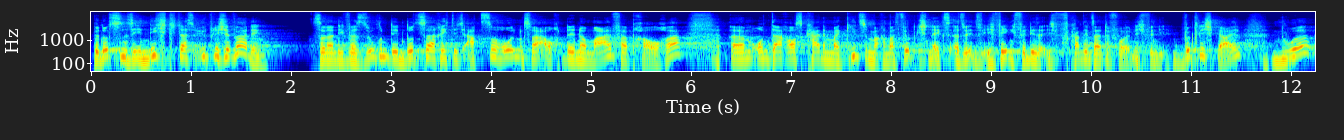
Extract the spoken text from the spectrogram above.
benutzen sie nicht das übliche Wording sondern die versuchen, den Nutzer richtig abzuholen, und zwar auch den Normalverbraucher, ähm, und daraus keine Magie zu machen, was wirklich ein, Ex also ich, ich finde, ich kann die Seite vorher nicht, finde die wirklich geil, nur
